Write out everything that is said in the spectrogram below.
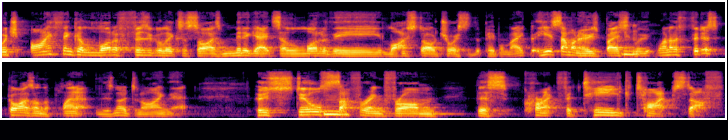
which I think a lot of physical exercise mitigates a lot of the lifestyle choices that people make. But here's someone who's basically mm-hmm. one of the fittest guys on the planet. There's no denying that. Who's still mm-hmm. suffering from this chronic fatigue type stuff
